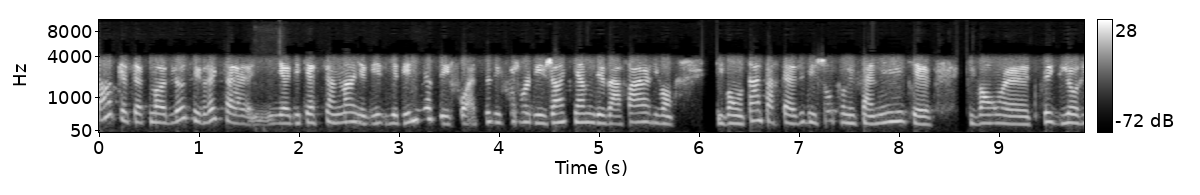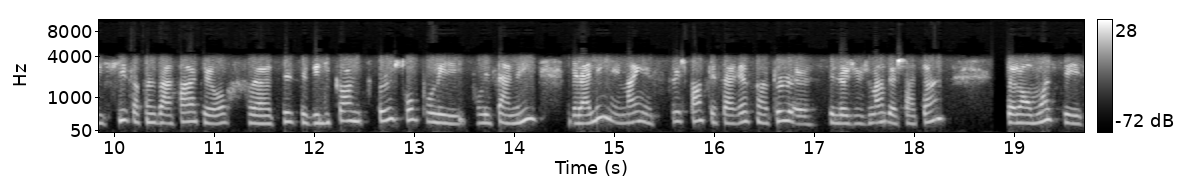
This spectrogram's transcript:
pense que cette mode-là, c'est vrai que ça, il y a des questionnements, il y a des, il y a des limites des fois. Tu sais, des fois, je vois des gens qui aiment des affaires, ils vont, ils vont autant partager des choses sur les familles que, qui vont, euh, tu sais, glorifier certaines affaires que, oh, tu sais, c'est délicat un petit peu, je trouve, pour les, pour les familles. Mais la ligne est mince. Tu sais, je pense que ça reste un peu, euh, c'est le jugement de chacun selon moi, c'est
